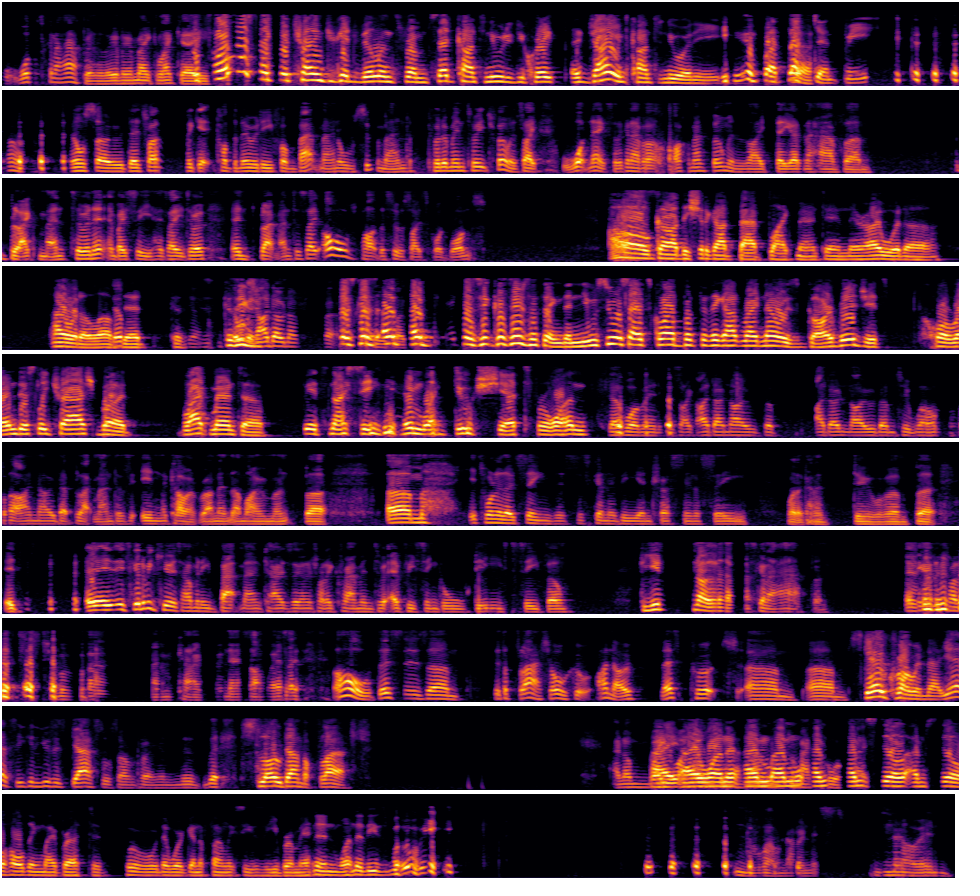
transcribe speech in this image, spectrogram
what's going to happen? Are they going to make like a? It's almost like they're trying to get villains from said continuity to create a giant continuity, but that yeah. can't be. oh. And also, they're trying to get continuity from Batman or Superman to put them into each film. It's like, what next? Are they going to have an Aquaman film, and like they're going to have. um Black Manta in it, and basically saying to her, and Black Manta say, "Oh, I was part of the Suicide Squad once." Oh God, they should have got Bat Black Manta in there. I would, uh, I would have loved yep. it because because yeah. I don't know. Because because here's the thing: the new Suicide Squad book that they got right now is garbage. It's horrendously trash, but Black Manta, it's nice seeing him like do shit for once. That's what I mean. Because like I don't know the I don't know them too well, but I know that Black Manta's in the current run at the moment. But um, it's one of those things. It's just going to be interesting to see what they're going to do with them. But it's it, it's going to be curious how many Batman characters they're going to try to cram into every single DC film. You know that that's going to happen. They're going to try to shove a Batman character in there somewhere. Say, oh, this is um, the Flash. Oh, cool. I know let's put um, um, Scarecrow in there. Yes, he can use his gas or something and slow down the Flash. And I'm I, I want to. I'm I'm I'm I'm still I'm still holding my breath to that we're gonna finally see Zebra Man in one of these movies. no, well, knowing this, knowing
